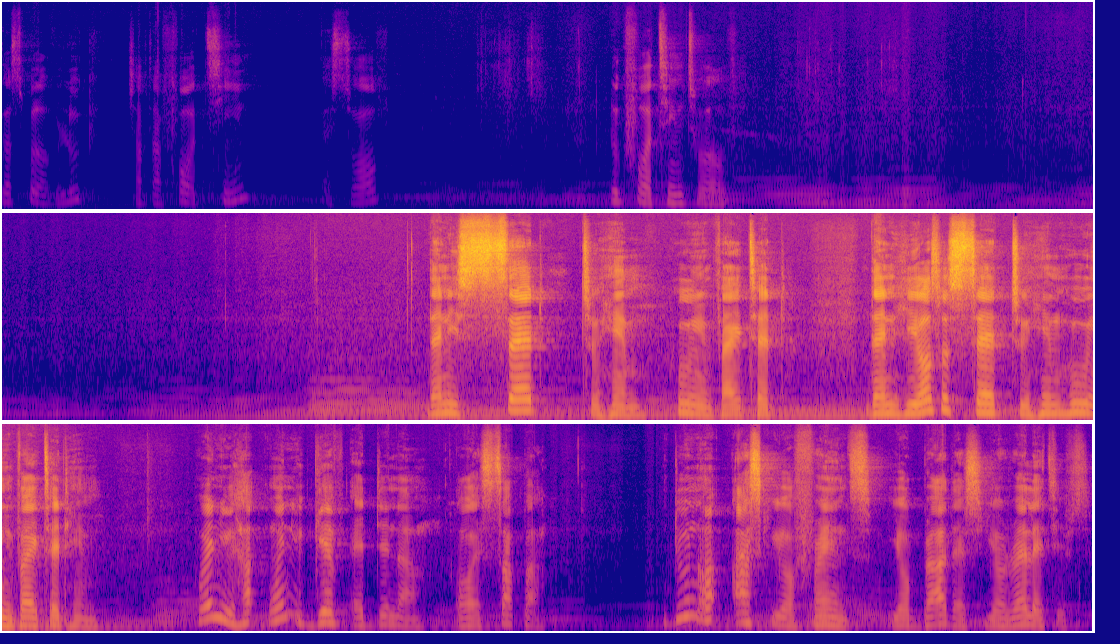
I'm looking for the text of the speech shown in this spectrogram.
Gospel of Luke, chapter 14, verse 12. Luke 14, 12. Then he said to him who invited, then he also said to him who invited him, when you, ha- when you give a dinner or a supper, do not ask your friends, your brothers, your relatives,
